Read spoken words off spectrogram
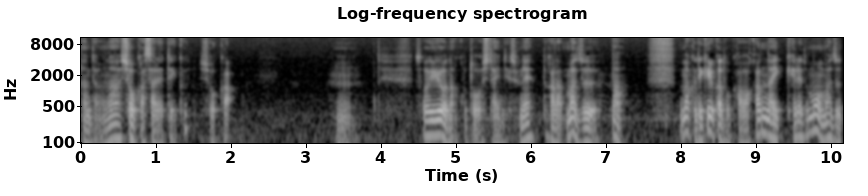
うなんだろうな消化されていく消化、うん、そういうようなことをしたいんですよね。だからまずまあうまくできるかどうかわかんないけれどもまず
